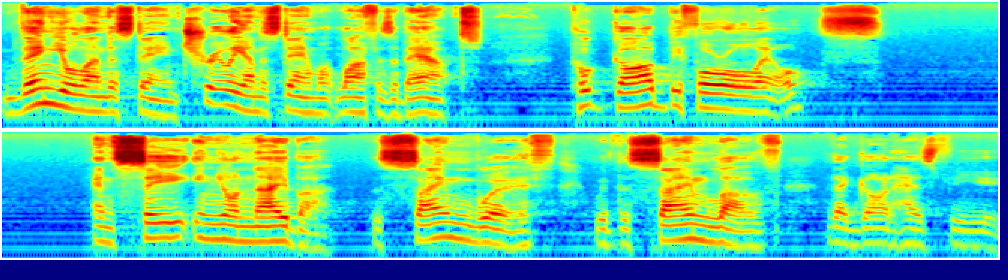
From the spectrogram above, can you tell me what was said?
Then you will understand, truly understand what life is about. Put God before all else and see in your neighbour the same worth with the same love that God has for you.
